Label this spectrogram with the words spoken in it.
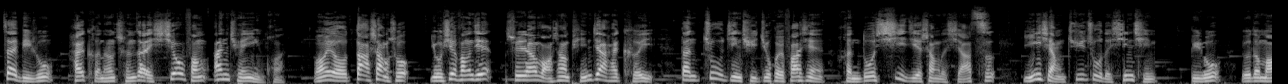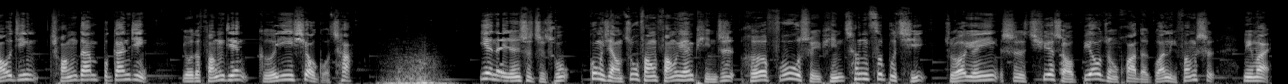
再比如，还可能存在消防安全隐患。”网友大上说：“有些房间虽然网上评价还可以，但住进去就会发现很多细节上的瑕疵，影响居住的心情。比如，有的毛巾、床单不干净，有的房间隔音效果差。”业内人士指出，共享租房房源品质和服务水平参差不齐，主要原因是缺少标准化的管理方式。另外，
